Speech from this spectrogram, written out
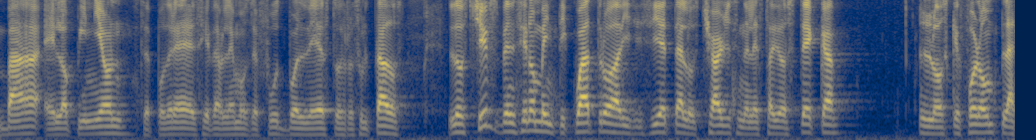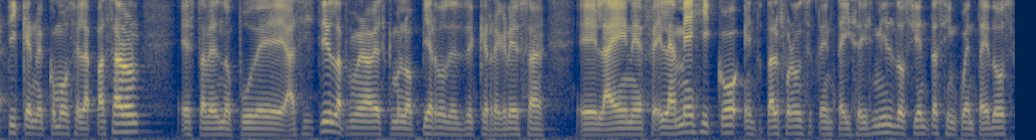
va en la opinión, se podría decir, hablemos de fútbol, de estos resultados. Los Chiefs vencieron 24 a 17 a los Chargers en el Estadio Azteca. Los que fueron, platíquenme cómo se la pasaron. Esta vez no pude asistir, la primera vez que me lo pierdo desde que regresa eh, la NFL a México. En total fueron 76.252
